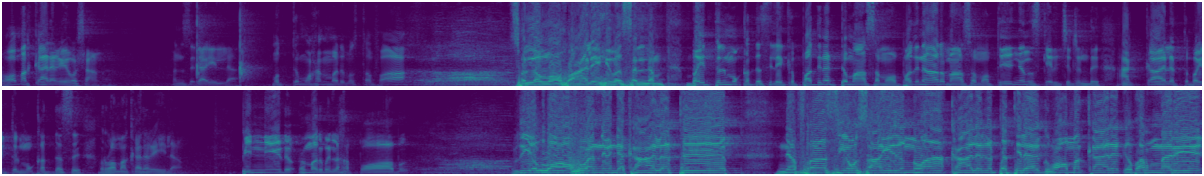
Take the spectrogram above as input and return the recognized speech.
റോമക്കാരെ കൈവശമാണ്. മനസ്സിലായില്ല. മുത്ത് മുഹമ്മദ് മുസ്തഫ സല്ലല്ലാഹു അലൈഹി വസല്ലം ബൈത്തുൽ മുഖദ്ദസിലേക്ക് പതിനെട്ട് മാസമോ പതിനാറ് മാസമോ തിരിഞ്ഞു നിസ്കരിച്ചിട്ടുണ്ട്. അക്കാലത്ത് ബൈത്തുൽ മുഖദ്ദസ് റോമക്കാരകയിലാണ് പിന്നീട് ഉമർ ബിൻ അൻഹുവിന്റെ കാലത്ത് നഫ്രാസിയോസ് ആയിരുന്നു ആ കാലഘട്ടത്തിലെ ഗോമക്കാരെ ഗവർണര്.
